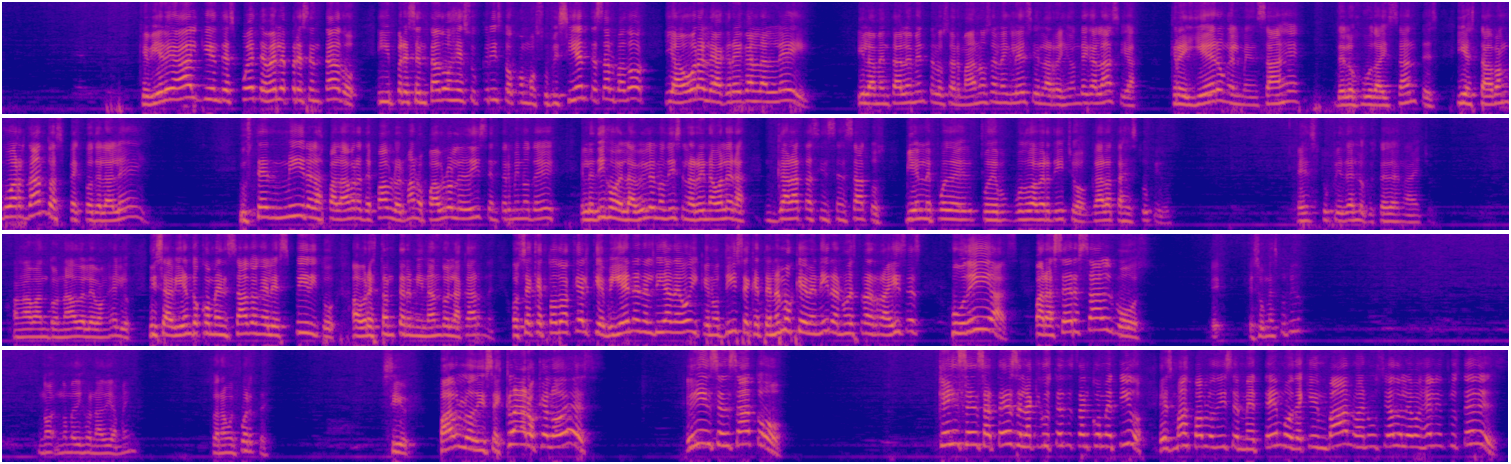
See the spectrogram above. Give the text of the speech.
Que viene alguien después de haberle presentado y presentado a Jesucristo como suficiente Salvador y ahora le agregan la ley. Y lamentablemente los hermanos en la iglesia en la región de Galacia creyeron el mensaje de los judaizantes y estaban guardando aspectos de la ley. Usted mira las palabras de Pablo, hermano. Pablo le dice en términos de, él le dijo, la Biblia nos dice en la Reina Valera, Gálatas insensatos. Bien le puede, pudo haber dicho, Gálatas estúpidos. Es estupidez lo que ustedes han hecho. Han abandonado el Evangelio. Dice, habiendo comenzado en el Espíritu, ahora están terminando en la carne. O sea que todo aquel que viene en el día de hoy, que nos dice que tenemos que venir a nuestras raíces judías para ser salvos, eh, ¿es un estúpido? No, me dijo nadie amén. Suena muy fuerte. Si Pablo dice, claro que lo es. Es insensato. ¿Qué insensatez es la que ustedes han cometido? Es más, Pablo dice, me temo de que en vano ha anunciado el Evangelio entre ustedes.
